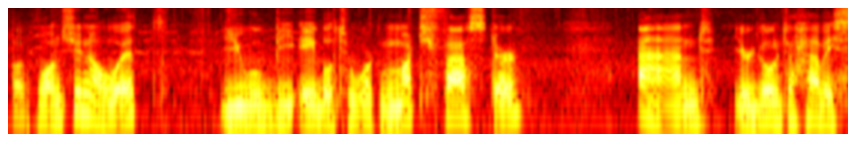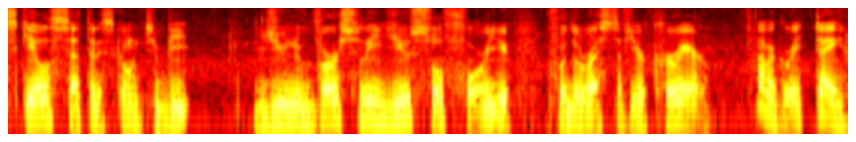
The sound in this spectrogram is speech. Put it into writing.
but once you know it, you will be able to work much faster and you're going to have a skill set that is going to be universally useful for you for the rest of your career. Have a great day.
